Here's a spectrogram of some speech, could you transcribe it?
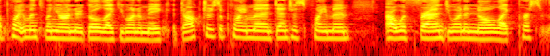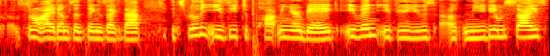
appointments when you're on the go, like you want to make a doctor's appointment, dentist appointment, out with friends, you want to know like personal items and things like that. It's really easy to pop in your bag, even if you use a medium size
